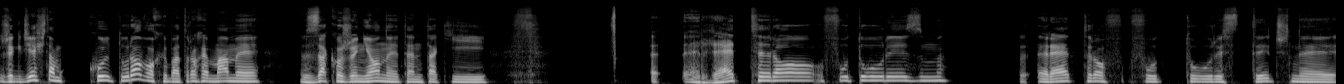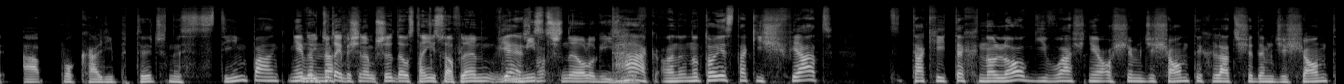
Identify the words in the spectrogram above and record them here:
że gdzieś tam kulturowo chyba trochę mamy zakorzeniony ten taki retrofuturyzm, retrofuturyzm, futurystyczny, apokaliptyczny steampunk. Nie no wiem, i tutaj by się nam przydał Stanisław Lem, Wiesz, mistrz no, neologizmu. Tak, on, no to jest taki świat takiej technologii właśnie 80., lat 70.,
